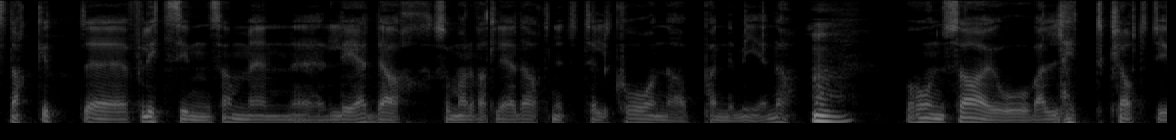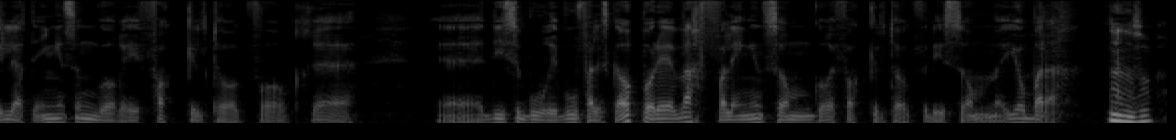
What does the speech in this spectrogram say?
snakket for litt siden sammen med en leder som hadde vært leder knyttet til koronapandemien. da. Mhm. Og hun sa jo veldig klart og tydelig at det er ingen som går i fakkeltog for de som bor i bofellesskap, og det er i hvert fall ingen som går i fakkeltog for de som jobber der. Nei, nettopp.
